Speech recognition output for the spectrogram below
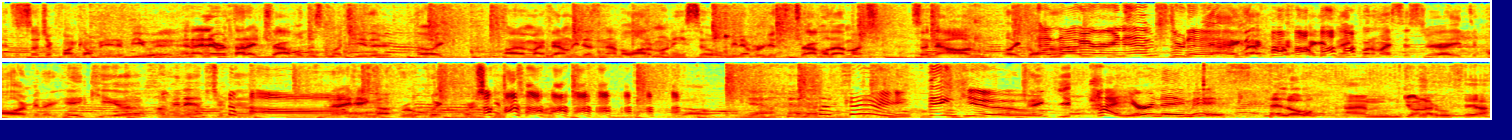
it's such a fun company to be with, and I never thought I'd travel this much either. Like, uh, my family doesn't have a lot of money, so we never get to travel that much. So now I'm like going. And now around- you're in Amsterdam. Yeah, exactly. I get to make fun of my sister. I get to call her and be like, "Hey, Kia, I'm in Amsterdam," and then I hang up real quick before she can respond. So, yeah. Okay, thank you. Thank you. Hi, your name is? Hello, I'm John Larrucea.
